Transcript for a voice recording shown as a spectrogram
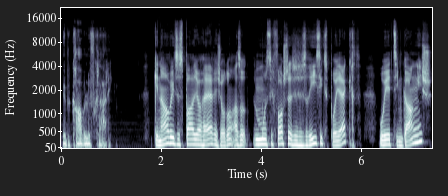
über Kabelaufklärung? Genau, weil es ein paar Jahre her ist, oder? Also man muss sich vorstellen, es ist ein riesiges Projekt, wo jetzt im Gang ist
